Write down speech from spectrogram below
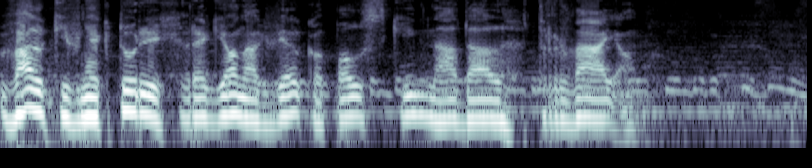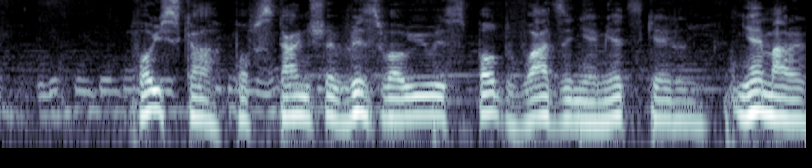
Walki w niektórych regionach Wielkopolski nadal trwają. Wojska powstańcze wyzwoliły spod władzy niemieckiej niemal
